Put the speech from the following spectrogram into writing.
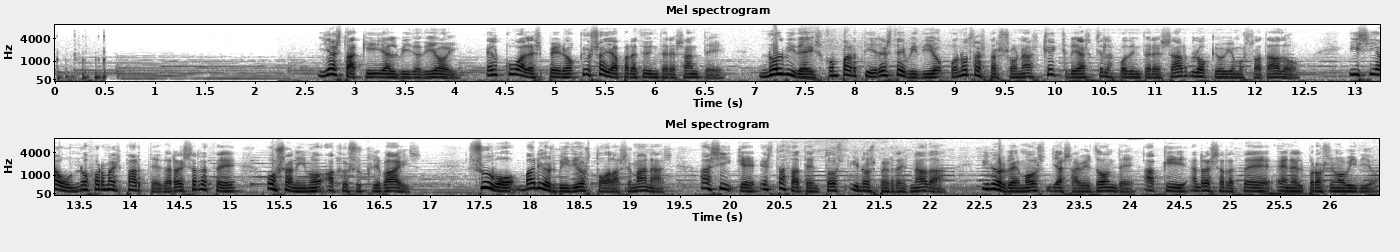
Y hasta aquí el vídeo de hoy, el cual espero que os haya parecido interesante. No olvidéis compartir este vídeo con otras personas que creas que les puede interesar lo que hoy hemos tratado. Y si aún no formáis parte de RexRC, os animo a que os suscribáis. Subo varios vídeos todas las semanas, así que estad atentos y no os perdéis nada. Y nos vemos ya sabéis dónde, aquí en RexRC en el próximo vídeo.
